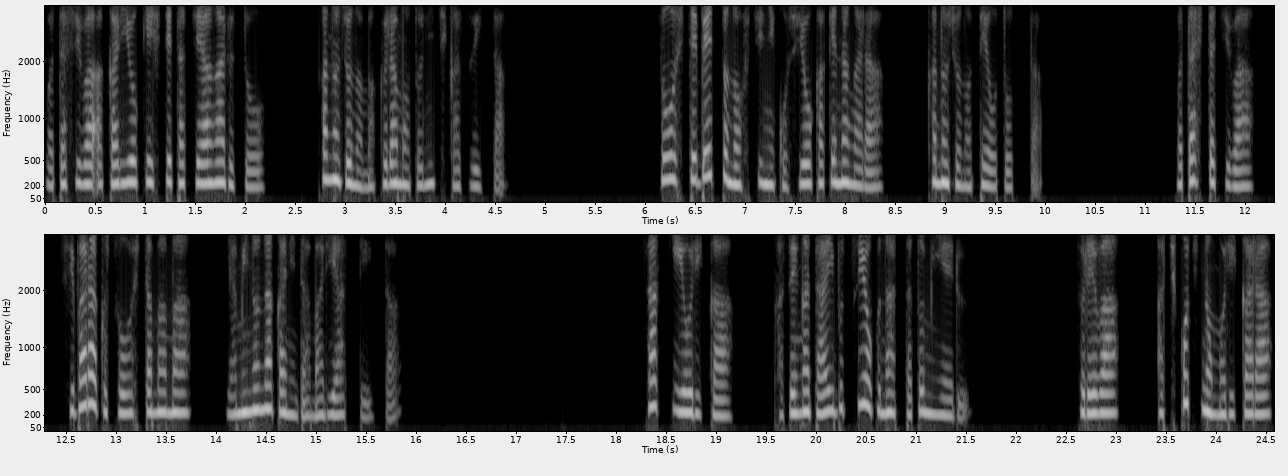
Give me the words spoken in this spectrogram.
私は明かりを消して立ち上がると、彼女の枕元に近づいた。そうしてベッドの縁に腰をかけながら、彼女の手を取った。私たちは、しばらくそうしたまま、闇の中に黙り合っていた。さっきよりか風がだいぶ強くなったと見える。それはあちこちの森から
